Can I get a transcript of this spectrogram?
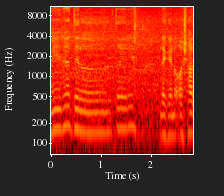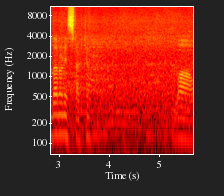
মেরা দিল দেখেন অসাধারণ স্ট্রাকচার ওয়াও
